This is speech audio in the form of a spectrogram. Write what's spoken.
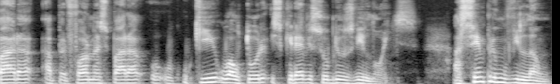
para a performance, para o, o, que o autor escreve sobre os vilões. Há sempre um vilão.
